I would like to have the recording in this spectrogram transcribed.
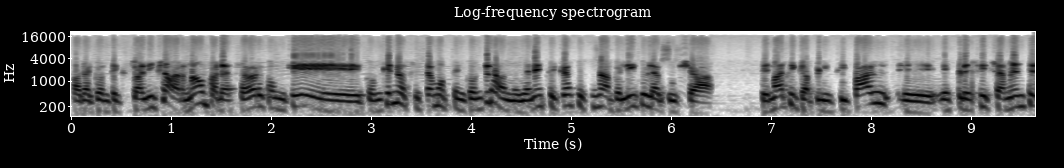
para contextualizar, ¿no? Para saber con qué, con qué nos estamos encontrando. Y en este caso es una película cuya temática principal eh, es precisamente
